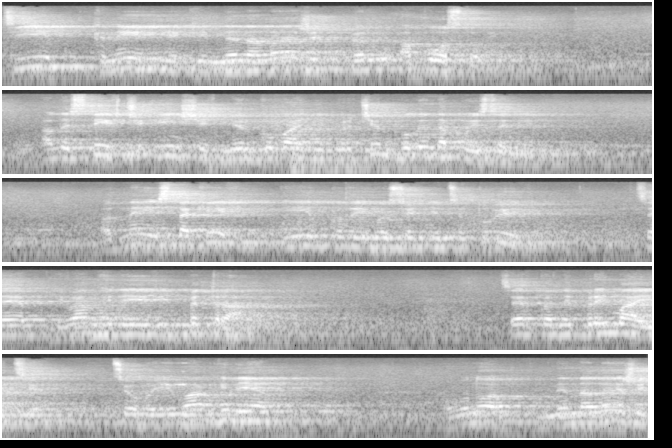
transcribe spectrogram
ті книги, які не належать перу апостолів, але з тих чи інших міркувань і причин були написані. Одне із таких, і коли його сьогодні цитують, це Євангеліє від Петра. Церква не приймає цього Євангелія, воно не належить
